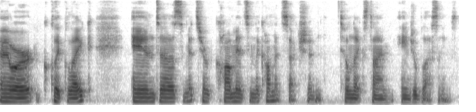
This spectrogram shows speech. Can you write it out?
or click like and uh, submit your comments in the comment section. Till next time, angel blessings.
